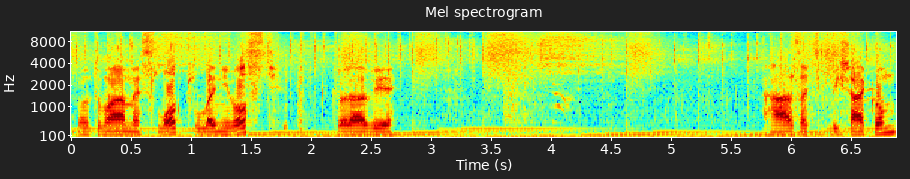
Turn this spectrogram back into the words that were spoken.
Potom tu máme slot, lenivosť, ktorá vie házať plišákom.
